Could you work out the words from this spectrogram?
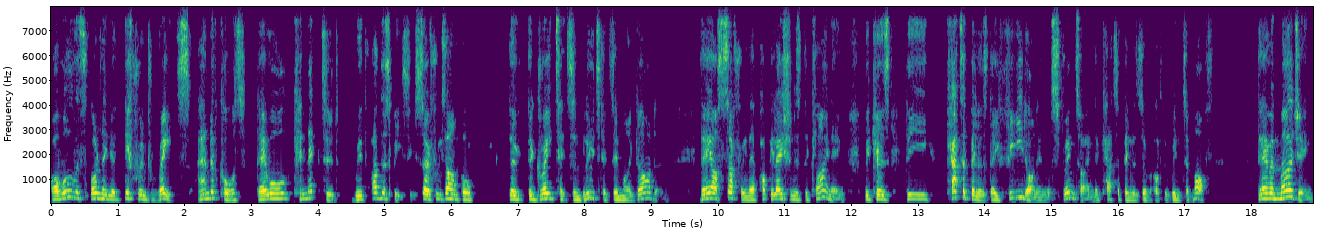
are all responding at different rates. And of course, they're all connected with other species. So, for example, the, the great tits and blue tits in my garden, they are suffering, their population is declining because the caterpillars they feed on in the springtime, the caterpillars of, of the winter moth, they're emerging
